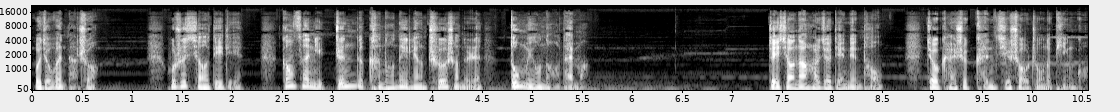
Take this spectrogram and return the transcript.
我就问他说：“我说小弟弟，刚才你真的看到那辆车上的人都没有脑袋吗？”这小男孩就点点头，就开始啃起手中的苹果。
